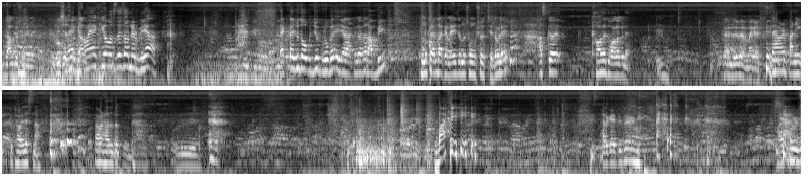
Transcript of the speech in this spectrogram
জাল বেশি নেই ভাই। বিশেষ করে জাল গামায়া কি অবস্থা হয়েছে আপনার বিয়া? একটাই শুধু অভিযোগ গ্রুপে রাব্বি কোনো ফ্যান রাখে না এই জন্য সমস্যা হচ্ছে। তাহলে আজকে খাওয়া যেত ভালো করে। আমার পানি একটু খাওয়াই দিস না। আমার হাতে তো ভাই। আর খাইতে দেবেন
